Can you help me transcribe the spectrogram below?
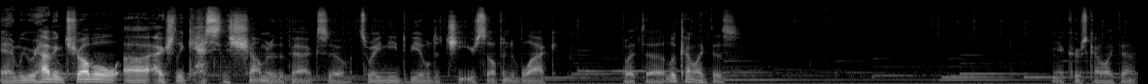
and we were having trouble uh, actually casting the Shaman of the pack, so that's why you need to be able to cheat yourself into black. But uh, look kind of like this. Yeah, curves kind of like that.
